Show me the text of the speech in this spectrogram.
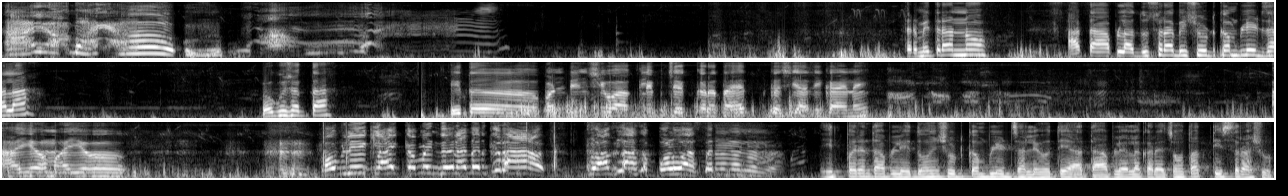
आयो मायो तर मित्रांनो आता आपला दुसरा बी शूट कंप्लीट झाला. बघू शकता इथं बंटीन शिवा क्लिप चेक करत आहेत कशी आली काय नाही. आयो मायो. पब्लिक लाईक कमेंट जरा करा. ब्लॉगला असं पळवा असं ना ना इथपर्यंत आपले दोन शूट कंप्लीट झाले होते. आता आपल्याला करायचा होता तिसरा शूट.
